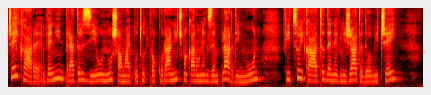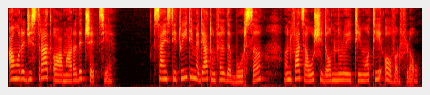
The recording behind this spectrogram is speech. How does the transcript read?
Cei care, venind prea târziu, nu și-au mai putut procura nici măcar un exemplar din Moon, fițuica atât de neglijată de obicei, au înregistrat o amară decepție. S-a instituit imediat un fel de bursă în fața ușii domnului Timothy Overflow.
